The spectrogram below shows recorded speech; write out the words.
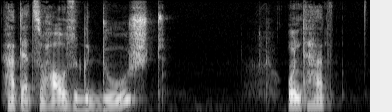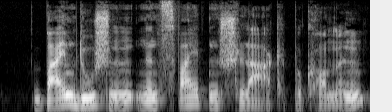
hat er zu Hause geduscht und hat beim Duschen einen zweiten Schlag bekommen.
